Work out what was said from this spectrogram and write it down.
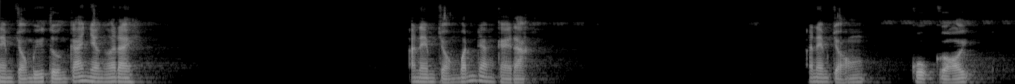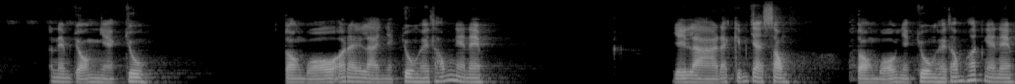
Em chọn biểu tượng cá nhân ở đây. Anh em chọn bánh răng cài đặt. Anh em chọn cuộc gọi. Anh em chọn nhạc chuông. Toàn bộ ở đây là nhạc chuông hệ thống nha anh em. Vậy là đã kiểm tra xong toàn bộ nhạc chuông hệ thống hết nha anh em.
